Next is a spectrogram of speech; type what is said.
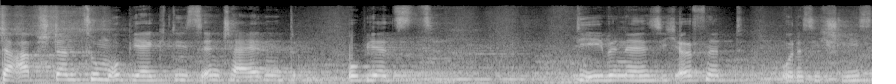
Der Abstand zum Objekt ist entscheidend, ob jetzt die Ebene sich öffnet oder sich schließt.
